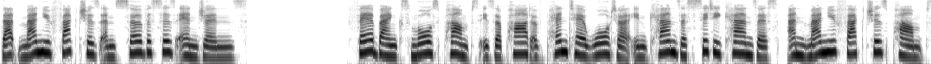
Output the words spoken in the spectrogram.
that manufactures and services engines. Fairbanks Morse Pumps is a part of Pentair Water in Kansas City, Kansas, and manufactures pumps.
